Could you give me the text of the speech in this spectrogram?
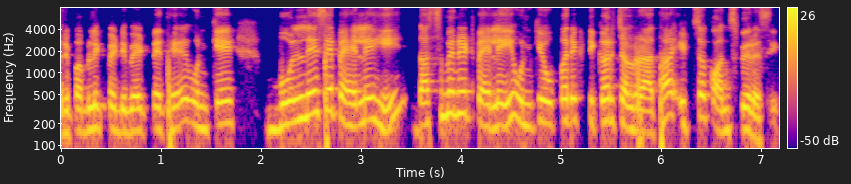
रिपब्लिक पे डिबेट पे थे। उनके बोलने से पहले ही दस मिनट पहले ही उनके ऊपर एक टिकर चल रहा था इट्स अ कॉन्स्पिरसी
